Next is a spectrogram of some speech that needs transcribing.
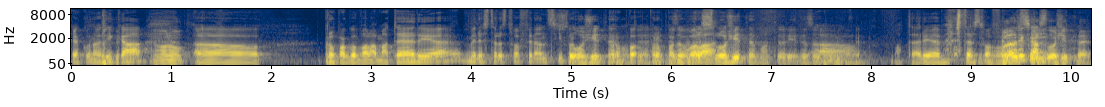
jak ona říká, no, no. Uh, propagovala matérie ministerstva financí. Složité pro, matérie. Propagovala složité matérie, nezapomeňte. Matérie ministerstva financí. Ona říká složité.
